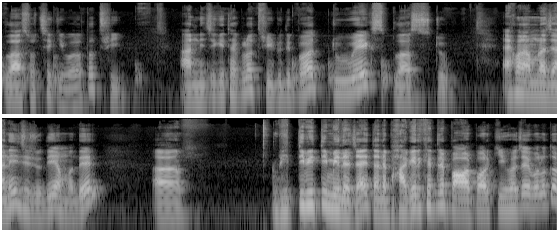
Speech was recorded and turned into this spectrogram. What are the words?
প্লাস হচ্ছে কি তো থ্রি আর নিচে কি থাকল? Three to the power two x plus two এখন আমরা জানি যে যদি আমাদের ভিত্তি ভিত্তি মিলে যায়, তাহলে ভাগের ক্ষেত্রে পাওয়ার পর কি হয়ে যায় বলো তো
